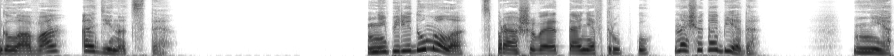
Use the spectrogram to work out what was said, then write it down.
Глава одиннадцатая «Не передумала?» – спрашивает Таня в трубку. «Насчет обеда». «Нет,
